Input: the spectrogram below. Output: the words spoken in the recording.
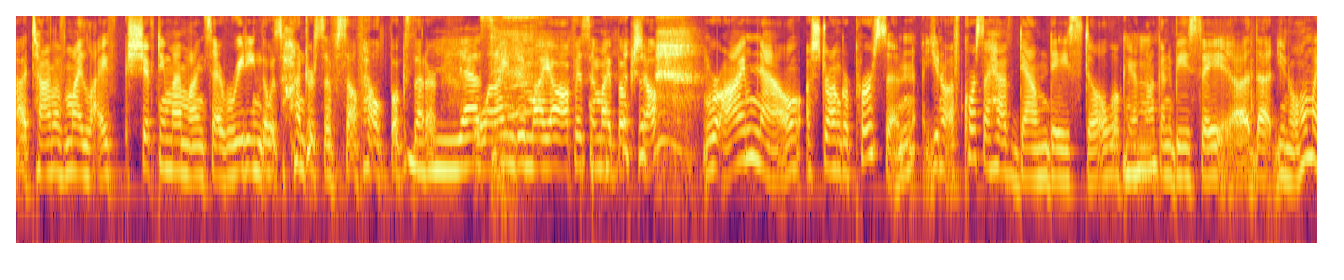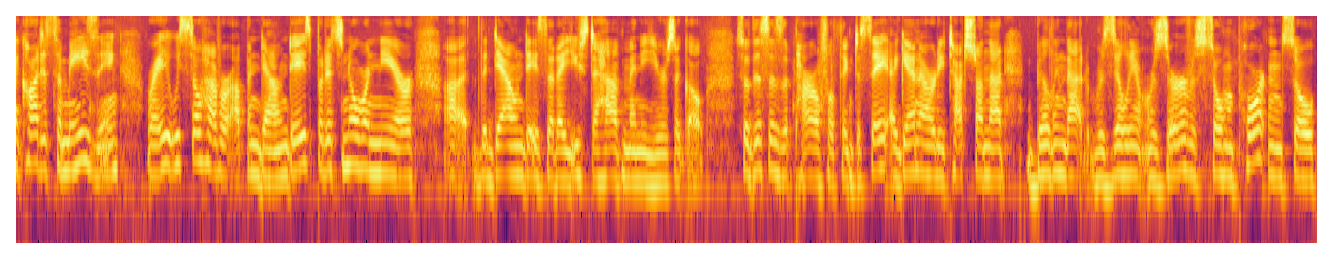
uh, time of my life, shifting my mindset, reading those hundreds of self help books that are Yes. lined in my office and my bookshelf, where I'm now a stronger person. You know, of course, I have down days still. Okay, I'm not going to be say uh, that, you know, oh my God, it's amazing, right? We still have our up and down days, but it's nowhere near uh, the down days that I used to have many years ago. So this is a powerful thing to say. Again, I already touched on that. Building that resilient reserve is so important. So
